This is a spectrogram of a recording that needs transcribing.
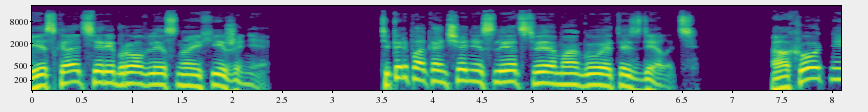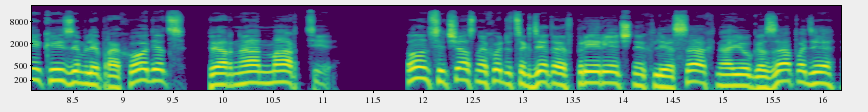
искать серебро в лесной хижине. Теперь по окончании следствия могу это сделать. Охотник и землепроходец Фернан Марти. Он сейчас находится где-то в приречных лесах на юго-западе,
